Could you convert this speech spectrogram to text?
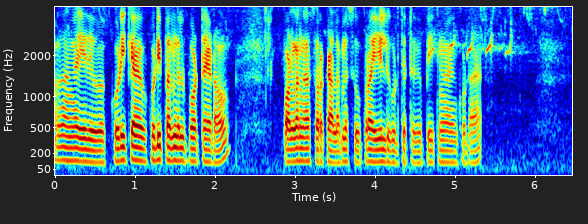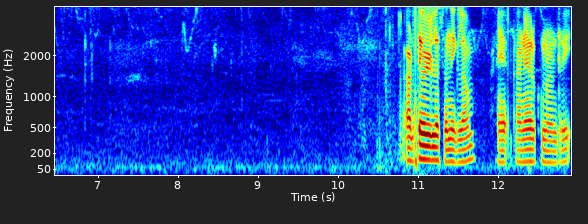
அதாங்க இது கொடிக்க கொடிப்பந்தல் போட்ட இடம். பொல்லங்காய் சுரக்காய் எல்லாமே சூப்பராக ஈல்டு கொடுத்துட்ருக்கு பீக்கங்காயும் கூட. அடுத்த வீடியோவில் சந்திக்கலாம். அனை- அனைவருக்கும் நன்றி.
